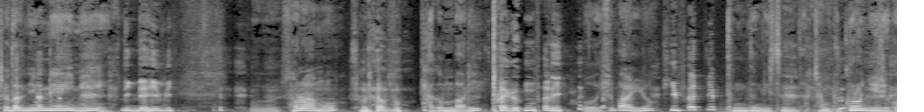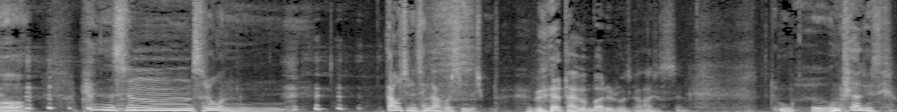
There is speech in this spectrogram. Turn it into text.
저도 닉네임이 닉네임이 뭐 소나무, 소나무, 다금바리, 다금바리, 뭐 휘발유, 휘발유 등등 있습니다. 참 부끄러운 일이고 한숨스러운 다고 저는 생각하고 있습니다. 지금. 왜 다금바리로 정하셨어요? 좀 그, 은폐하게 해주세요.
